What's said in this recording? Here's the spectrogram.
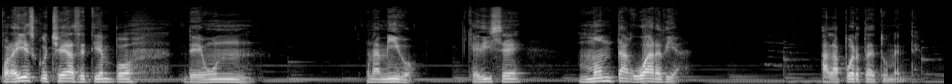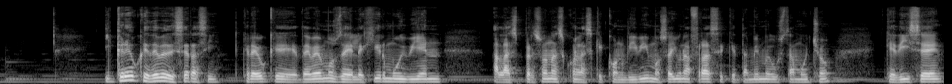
por ahí escuché hace tiempo de un, un amigo que dice, monta guardia a la puerta de tu mente. Y creo que debe de ser así. Creo que debemos de elegir muy bien a las personas con las que convivimos. Hay una frase que también me gusta mucho que dice,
